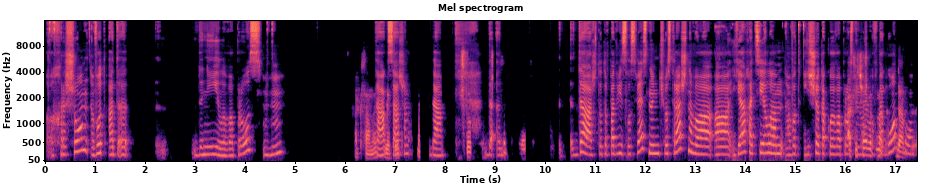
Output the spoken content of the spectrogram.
Хорошо. Вот от э, Даниила вопрос. Угу. Оксана, Так, Саша. Да. Что? Да, э, да, что-то подвисла связь, но ничего страшного. А, я хотела вот еще такой вопрос Отвечаю немножко вот на, да, вдогонку.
